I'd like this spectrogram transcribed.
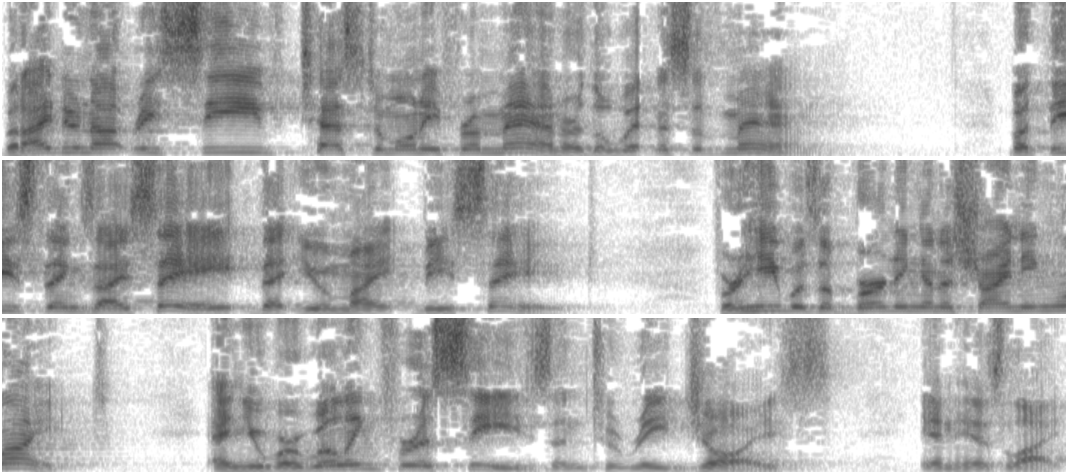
But I do not receive testimony from man or the witness of man. But these things I say that you might be saved. For he was a burning and a shining light, and you were willing for a season to rejoice in his light.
